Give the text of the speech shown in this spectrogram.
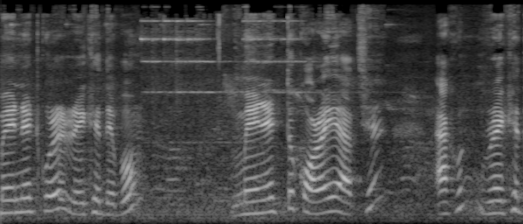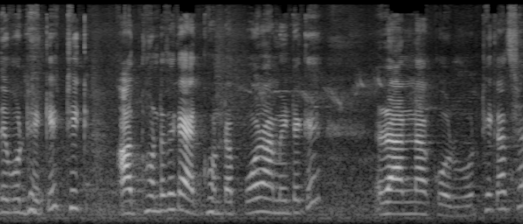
ম্যারিনেট করে রেখে দেব। ম্যারিনেট তো করাই আছে। এখন রেখে দেব ঢেকে। ঠিক আধ ঘণ্টা থেকে এক ঘণ্টা পর আমি এটাকে রান্না করব, ঠিক আছে।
